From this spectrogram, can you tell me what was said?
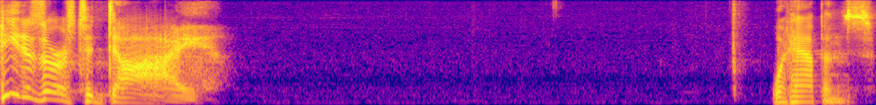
He deserves to die. What happens?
